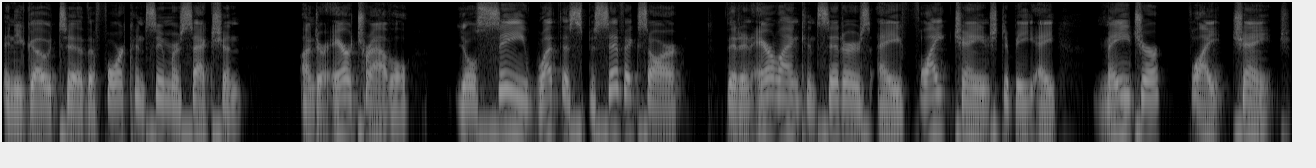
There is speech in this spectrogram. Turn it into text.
and you go to the for consumer section under air travel, you'll see what the specifics are that an airline considers a flight change to be a major flight change,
